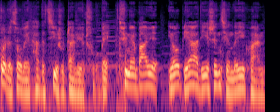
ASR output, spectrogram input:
或者作为它的技术战略储备。去年八月，由比亚迪申请的一款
